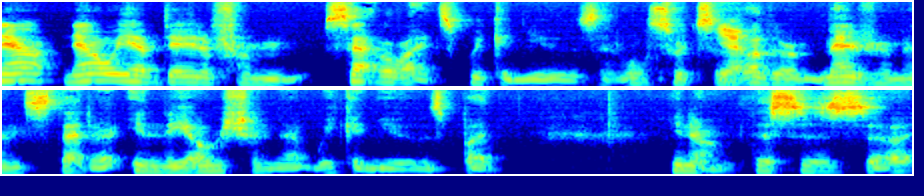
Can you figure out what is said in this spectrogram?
Now, now we have data from satellites we can use and all sorts of Yeah. other measurements that are in the ocean that we can use. But, you know, this is uh,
